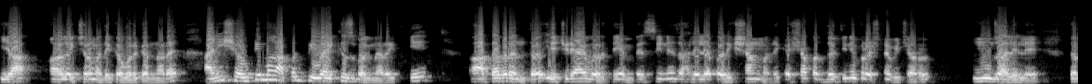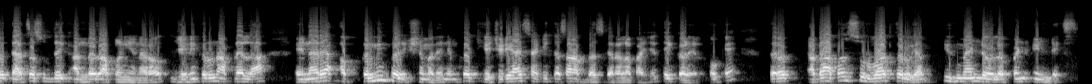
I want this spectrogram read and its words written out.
या लेक्चरमध्ये कव्हर करणार आहेत. आणि शेवटी मग आपण पीवायक्यूज बघणार आहेत की आतापर्यंत एच डी आय वरती एमपीएससीने झालेल्या परीक्षांमध्ये कशा पद्धतीने प्रश्न विचारू झालेले तर त्याचा सुद्धा एक अंदाज आपण घेणार आहोत. जेणेकरून आपल्याला येणाऱ्या अपकमिंग परीक्षेमध्ये नेमकं एचडीआयसाठी कसा अभ्यास करायला पाहिजे ते कळेल. ओके तर आता आपण सुरुवात करूया की डेव्हलपमेंट इंडेक्स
